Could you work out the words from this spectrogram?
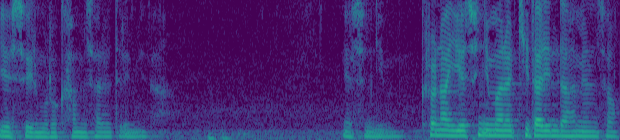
예수 이름으로 감사를 드립니다. 예수님, 그러나 예수님만을 기다린다 하면서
